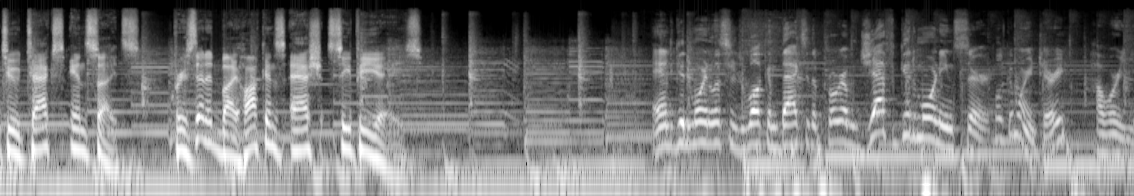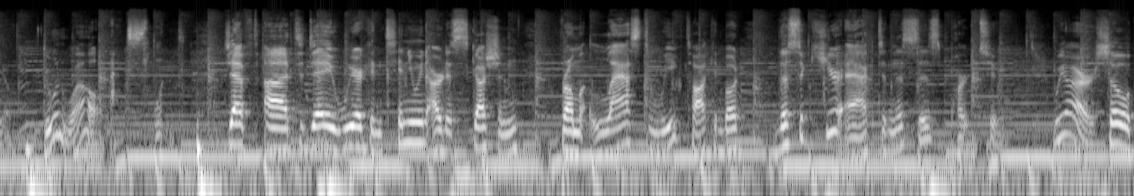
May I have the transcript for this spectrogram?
to Tax Insights, presented by Hawkins Ash CPAs. And good morning, listeners. Welcome back to the program. Jeff, good morning, sir. Well, good morning, Terry. How are you? Doing well. Excellent. Jeff, uh, today we are continuing our discussion from last week talking about the Secure Act, and this is part two. We are. So,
